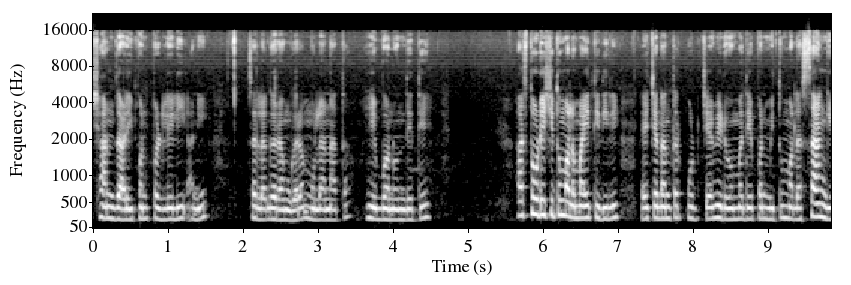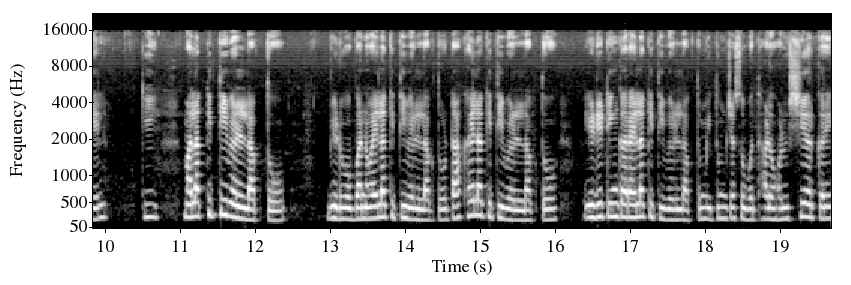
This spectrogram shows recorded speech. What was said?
छान जाळी पण पडलेली आणि चला गरम गरम मुलांना आता हे बनवून देते. आज थोडीशी तुम्हाला माहिती दिली. याच्यानंतर पुढच्या व्हिडिओमध्ये पण मी तुम्हाला सांगेल की मला किती वेळ लागतो. व्हिडिओ बनवायला किती वेळ लागतो टाकायला किती वेळ लागतो एडिटिंग करायला किती वेळ लागतो मी तुमच्यासोबत हळूहळू शेअर करेन.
